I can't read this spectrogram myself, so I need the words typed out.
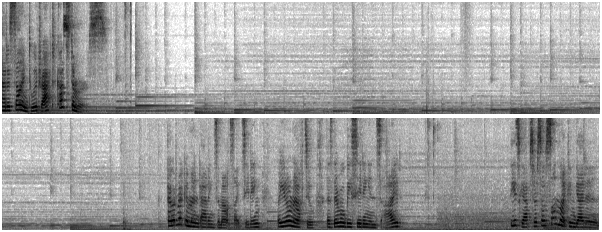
Add a sign to attract customers. I would recommend adding some outside seating, but you don't have to, as there will be seating inside. These gaps are so sunlight can get in.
